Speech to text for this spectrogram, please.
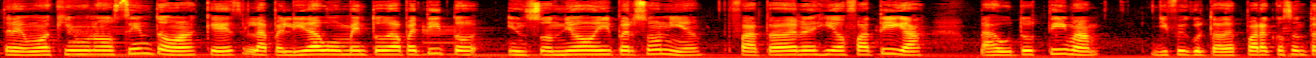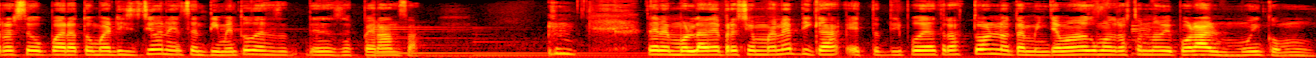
Tenemos aquí unos síntomas que es la pérdida o aumento de apetito, insomnio o hipersonia, falta de energía o fatiga, la autoestima, dificultades para concentrarse o para tomar decisiones, sentimientos de desesperanza. Tenemos la depresión magnética, este tipo de trastorno, también llamado como trastorno bipolar, muy común,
